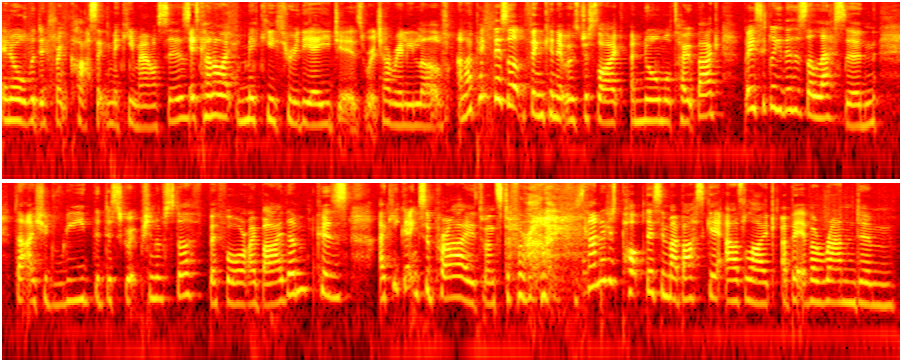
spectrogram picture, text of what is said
in all the different classic Mickey Mouses. It's kind of like Mickey through the ages, which I really love. And I picked this up thinking it was just like a normal tote bag. Basically, this is a lesson that I should read the description of stuff before I buy them because I keep getting surprised when stuff arrives. kind of just popped this in my basket as like a bit of a random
